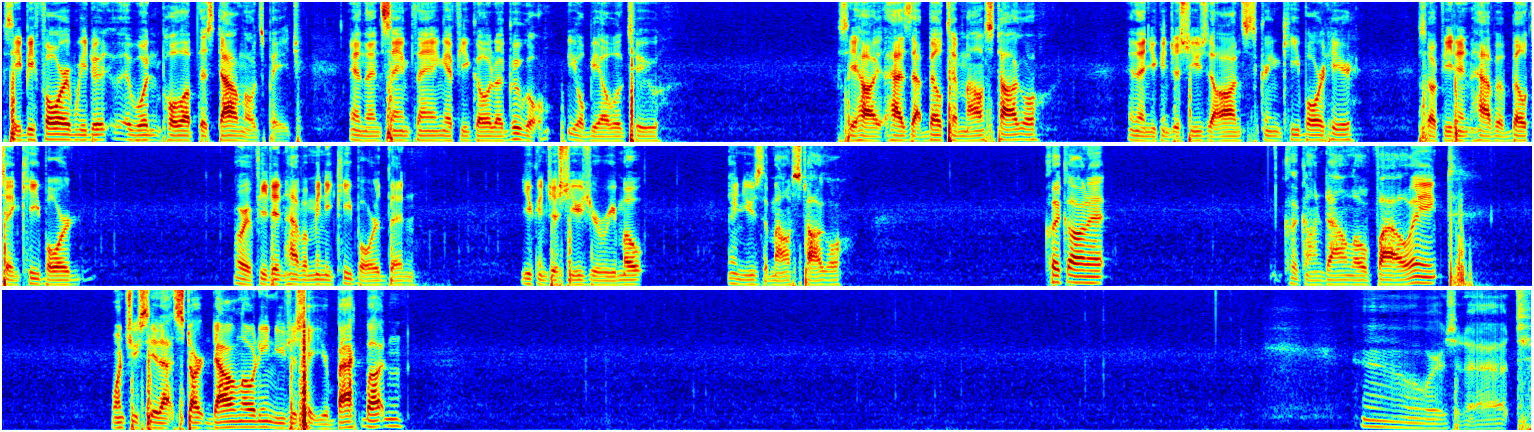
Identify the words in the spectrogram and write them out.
See before we do it wouldn't pull up this downloads page. And then same thing if you go to Google you'll be able to see how it has that built-in mouse toggle. And then you can just use the on-screen keyboard here. So if you didn't have a built-in keyboard or if you didn't have a mini keyboard then you can just use your remote and use the mouse toggle click on it click on download file linked once you see that start downloading, you just hit your back button. Oh, where's it at?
